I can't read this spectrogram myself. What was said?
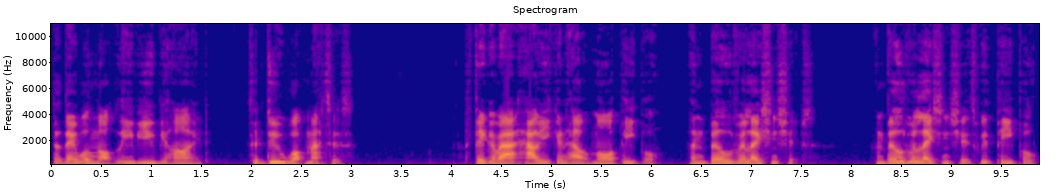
that they will not leave you behind. So do what matters. Figure out how you can help more people and build relationships. And build relationships with people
